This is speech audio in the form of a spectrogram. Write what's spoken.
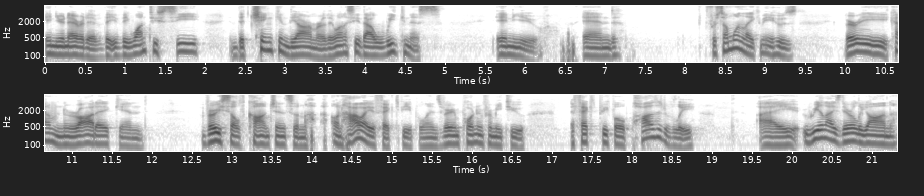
in your narrative. They they want to see the chink in the armor. They want to see that weakness in you and for someone like me who's very kind of neurotic and very self-conscious on on how I affect people and it's very important for me to affect people positively I realized early on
